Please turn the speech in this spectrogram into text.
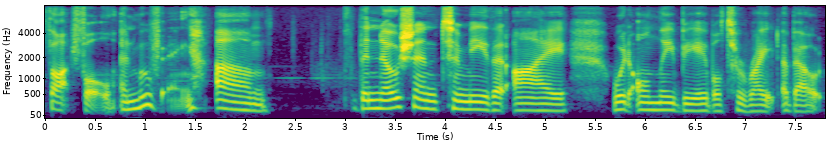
thoughtful, and moving. Um, the notion to me that I would only be able to write about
